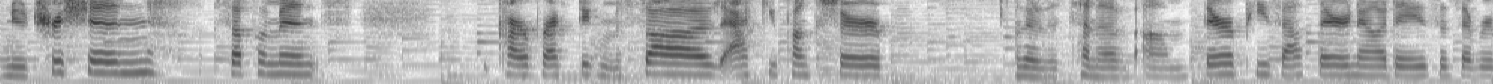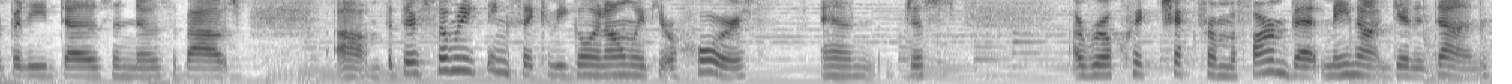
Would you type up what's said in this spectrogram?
nutrition, supplements, chiropractic massage, acupuncture there's a ton of um, therapies out there nowadays, as everybody does and knows about. Um, but there's so many things that can be going on with your horse, and just a real quick check from a farm vet may not get it done.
